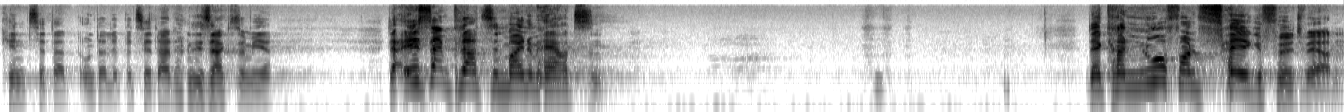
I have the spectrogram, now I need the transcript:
Kind zittert, Unterlippe zittert und sie sagt zu mir, da ist ein Platz in meinem Herzen. Der kann nur von Fell gefüllt werden.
